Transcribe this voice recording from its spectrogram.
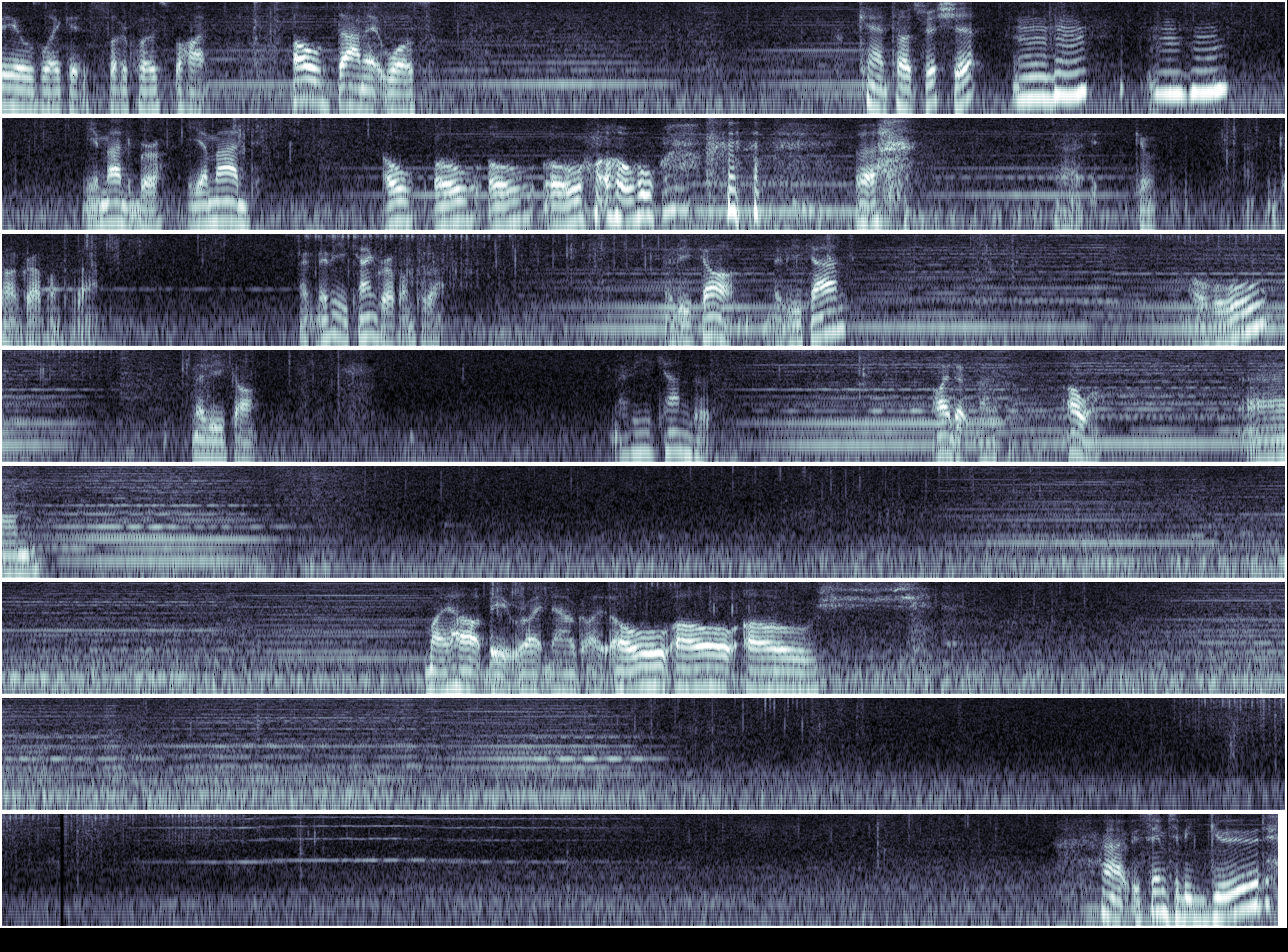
Feels like it's so close behind. Oh, damn it was. Can't touch this shit. Mm-hmm. Mm-hmm. You're mad, bro. You're mad. Oh, oh, oh, oh, oh. uh, uh, can, you can't grab onto that. Wait, maybe you can grab onto that. Maybe you can't. Maybe you can. Oh. Maybe you can't. Maybe you can, but I don't know. Oh well. Um. My heartbeat right now, guys. Oh, oh, oh, shit. Right, we seem to be good.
